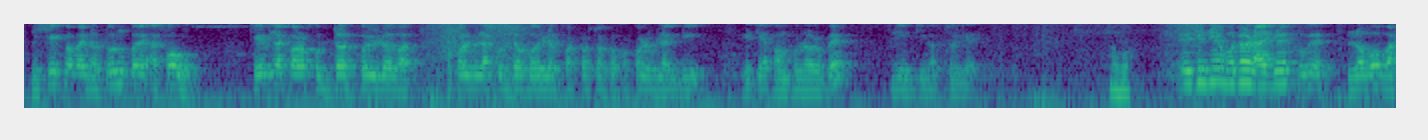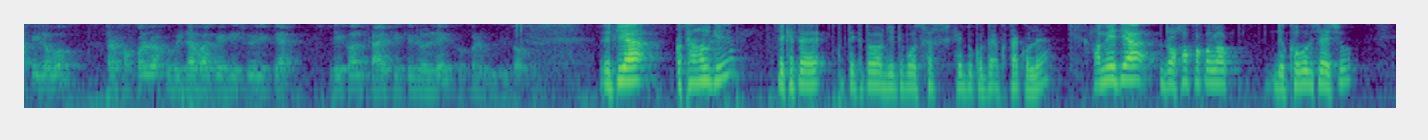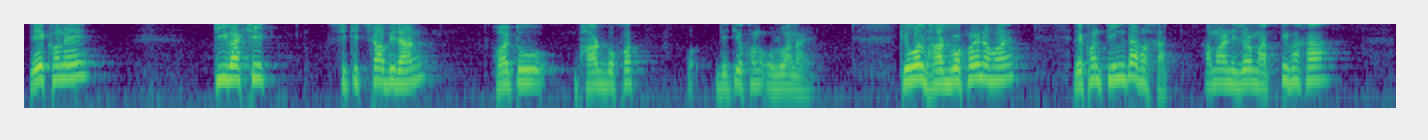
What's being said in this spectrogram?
বিশেষভাৱে নতুনকৈ আকৌ সেইবিলাকৰ শুদ্ধ কৰি লৈ সকলোবিলাক শুদ্ধ কৰি লৈ ফটো চটো সকলোবিলাক দি এতিয়া সম্পূৰ্ণৰূপে প্ৰিণ্টিঙত চলি আছে। হ'ব। এইখিনিয়ে বোধহয় ৰাইজে ল'ব বাছি ল'ব আৰু সকলোৰে সুবিধা হোৱাকৈ দিছোঁ এতিয়া এইখন চাই চিতি ল'লেই সকলো বুজি পাব। এতিয়া কথা হ'ল কি তেখেতে তেখেতৰ যিটো প্ৰচেছ সেইটো কথা কথা ক'লে। আমি এতিয়া দৰ্শকসকলক দেখুৱাব বিচাৰিছোঁ এইখনেই ত্ৰিভাষিক চিকিৎসা অভিধান হয়তো ভাৰতবৰ্ষত দ্বিতীয়খন ওলোৱা নাই। কেৱল ভাৰতবৰ্ষৰে নহয় এইখন তিনিটা ভাষাত আমাৰ নিজৰ মাতৃভাষা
